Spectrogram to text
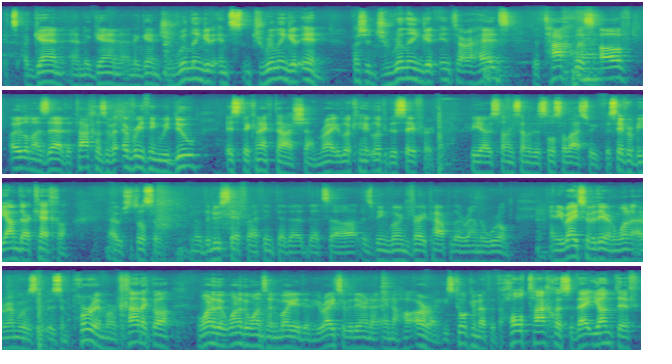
It's again and again and again, drilling it in, drilling it in. Pasha drilling it into our heads. The tachlis of Olam Hazeh, the tachlis of everything we do is to connect to Hashem, right? Look, look at the Sefer. I was telling some of this also last week. The Sefer Biyam Darkecha, right, which is also you know, the new Sefer, I think, that uh, that's, uh, is being learned very popular around the world. And he writes over there, and one, I remember it was, it was in Purim or in Chanukah, one of the, one of the ones on Moedim, he writes over there in a, in a Ha'ara, he's talking about that the whole tachlis of that Yontif,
